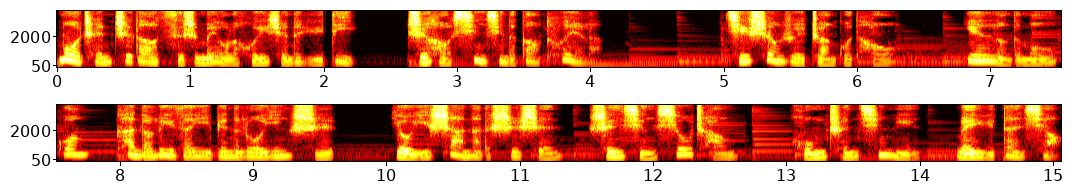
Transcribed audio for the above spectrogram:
墨尘知道此事没有了回旋的余地，只好悻悻的告退了。齐盛瑞转过头，阴冷的眸光看到立在一边的洛英时，有一刹那的失神。身形修长，红唇轻抿，眉宇淡笑，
